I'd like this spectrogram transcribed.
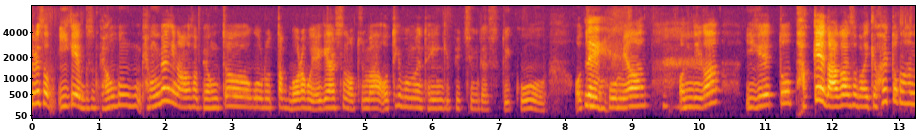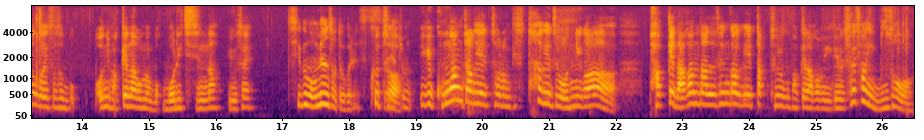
그래서 이게 무슨 병, 병명이 나와서 병적으로 딱 뭐라고 얘기할 수는 없지만 어떻게 보면 대인기피증이 될 수도 있고 어떻게 네. 보면 언니가 이게 또 밖에 나가서 막 이렇게 활동하는 거에 있어서 뭐, 언니 밖에 나가면 막 머리 지진나 요새? 지금 오면서도 그랬어요. 그쵸. 좀 이게 공황장애처럼 비슷하게 지금 언니가 밖에 나간다는 생각이 딱 들고 밖에 나가면 이게 세상이 무서워.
